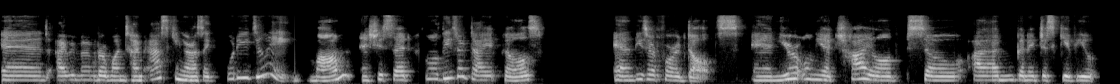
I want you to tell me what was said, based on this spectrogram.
And I remember one time asking her, I was like, What are you doing, mom? And she said, Well, these are diet pills and these are for adults. And you're only a child so i'm going to just give you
